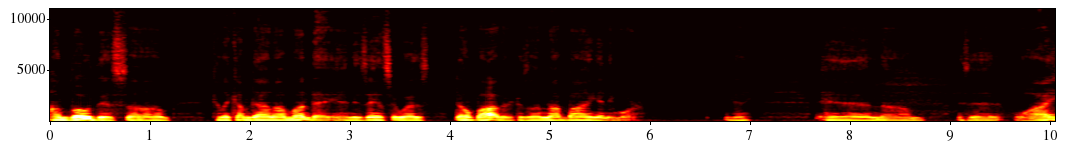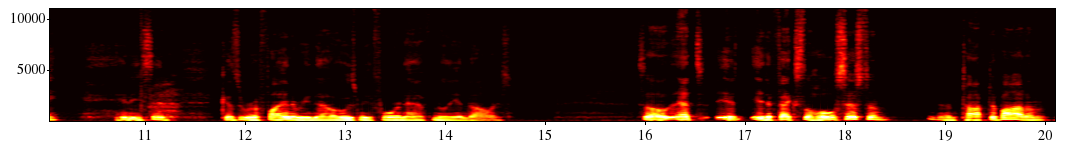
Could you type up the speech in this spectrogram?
unload this. Um, can I come down on Monday? And his answer was, Don't bother because I'm not buying anymore. Okay? And um, I said, Why? And he said, Because the refinery now owes me $4.5 million. So that's it, it affects the whole system, from top to bottom.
